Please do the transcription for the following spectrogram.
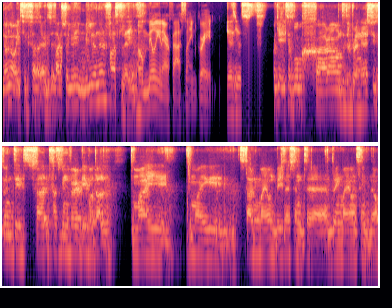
No, no, it's exa- ex- actually Millionaire Fast Lane. Oh, Millionaire Fast Lane. Great. Yes, yes. Okay, it's a book around entrepreneurship, and it's uh, it has been very pivotal to my to my starting my own business and uh, doing my own thing. You know.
